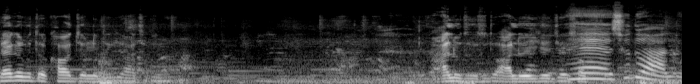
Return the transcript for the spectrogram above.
ব্যাগের ভিতরে খাওয়ার জন্য দেখি আছে কিনা। আলু তো শুধু আলু এই গেছে হ্যাঁ শুধু আলু।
